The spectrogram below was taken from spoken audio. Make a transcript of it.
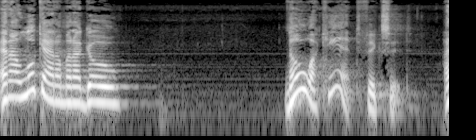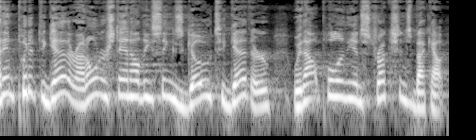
And I look at them and I go, No, I can't fix it. I didn't put it together. I don't understand how these things go together without pulling the instructions back out.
